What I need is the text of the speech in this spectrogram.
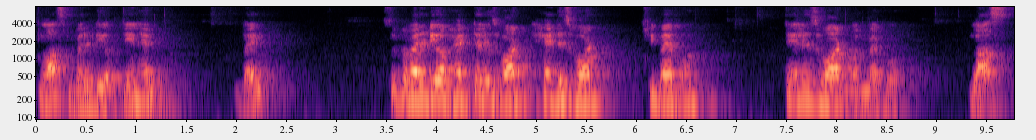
plus probability of tail head. Right? So probability of head tail is what? Head is what? 3 by 4. Tail is what? 1 by 4. Plus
